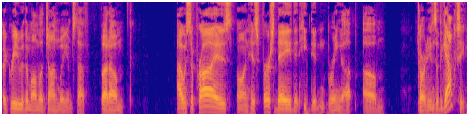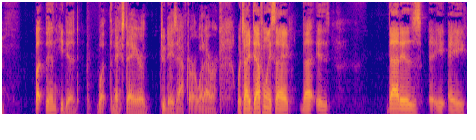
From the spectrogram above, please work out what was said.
agreed with him on the John Williams stuff, but um, I was surprised on his first day that he didn't bring up um, Guardians of the Galaxy. But then he did what the next day or two days after or whatever, which I definitely say that is that is a a,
